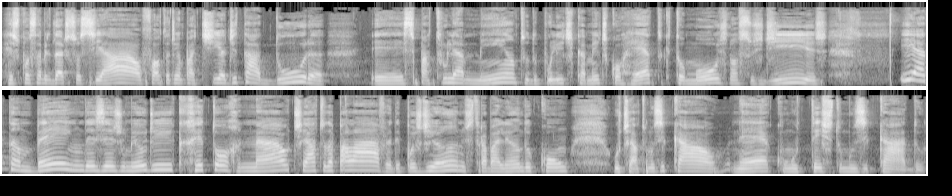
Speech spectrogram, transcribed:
responsabilidade social, falta de empatia, ditadura, é, esse patrulhamento do politicamente correto que tomou os nossos dias. E é também um desejo meu de retornar ao teatro da palavra, depois de anos trabalhando com o teatro musical, né, com o texto musicado.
